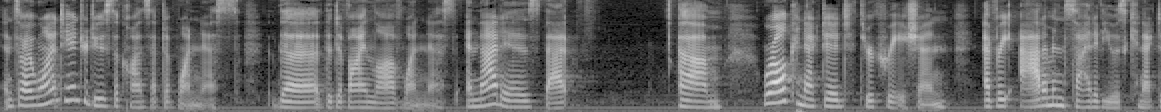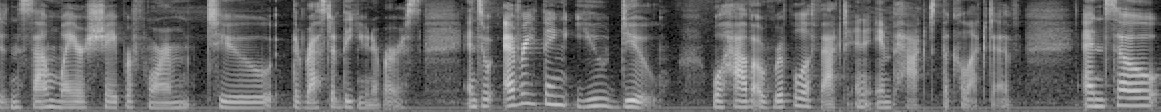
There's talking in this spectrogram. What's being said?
And so I want to introduce the concept of oneness the the divine law of oneness, and that is that um, we're all connected through creation. Every atom inside of you is connected in some way or shape or form to the rest of the universe. And so everything you do will have a ripple effect and impact the collective. And so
